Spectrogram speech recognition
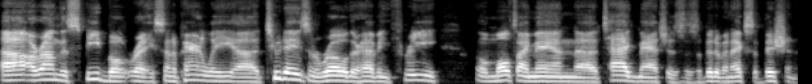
uh, around the speedboat race and apparently uh, two days in a row they're having three multi-man uh, tag matches as a bit of an exhibition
